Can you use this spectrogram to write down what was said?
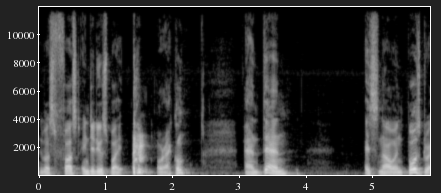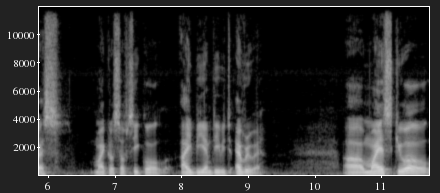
It was first introduced by Oracle, and then it's now in Postgres, Microsoft SQL, IBM DB2, everywhere. Uh, MySQL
